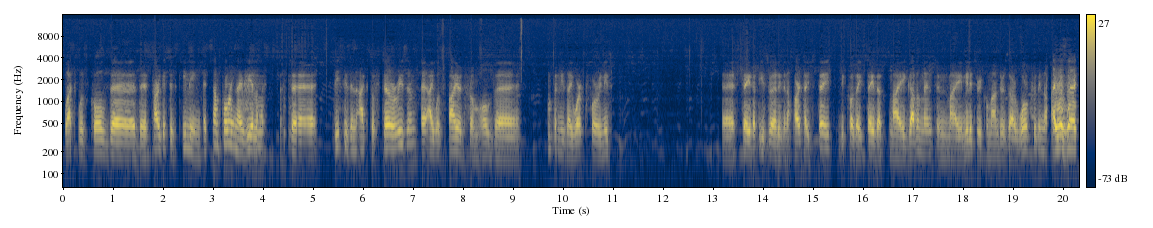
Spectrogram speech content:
what was called uh, the targeted killing. At some point, I realized that uh, this is an act of terrorism. Uh, I was fired from all the companies I worked for in Israel uh, say that Israel is an apartheid state because I say that my government and my military commanders are war criminals. I was uh,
